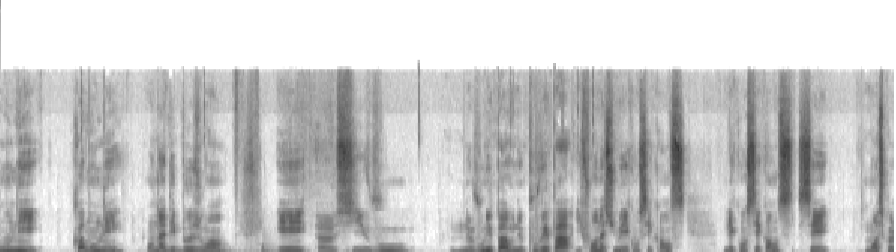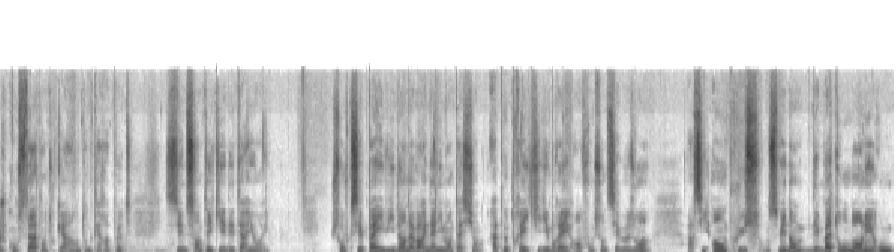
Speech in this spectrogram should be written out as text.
on est comme on est, on a des besoins. Et euh, si vous ne voulez pas ou ne pouvez pas, il faut en assumer les conséquences. Les conséquences, c'est moi, ce que je constate, en tout cas en tant que thérapeute, c'est une santé qui est détériorée. Je trouve que c'est pas évident d'avoir une alimentation à peu près équilibrée en fonction de ses besoins. Alors si en plus on se met dans des bâtons dans les roues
